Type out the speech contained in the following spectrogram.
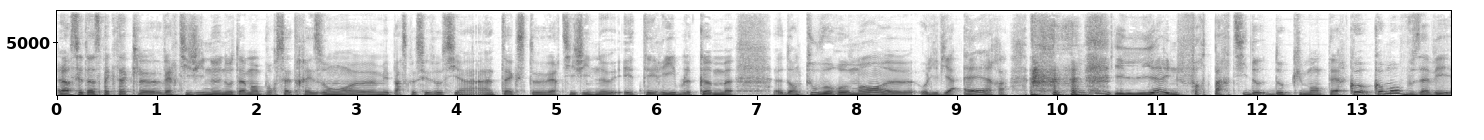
Alors c'est un spectacle vertigineux, notamment pour cette raison, euh, mais parce que c'est aussi un, texte vertigineux et terrible. Comme dans tous vos romans, euh, Olivia R, il y a une forte partie de documentaire. Co comment vous avez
